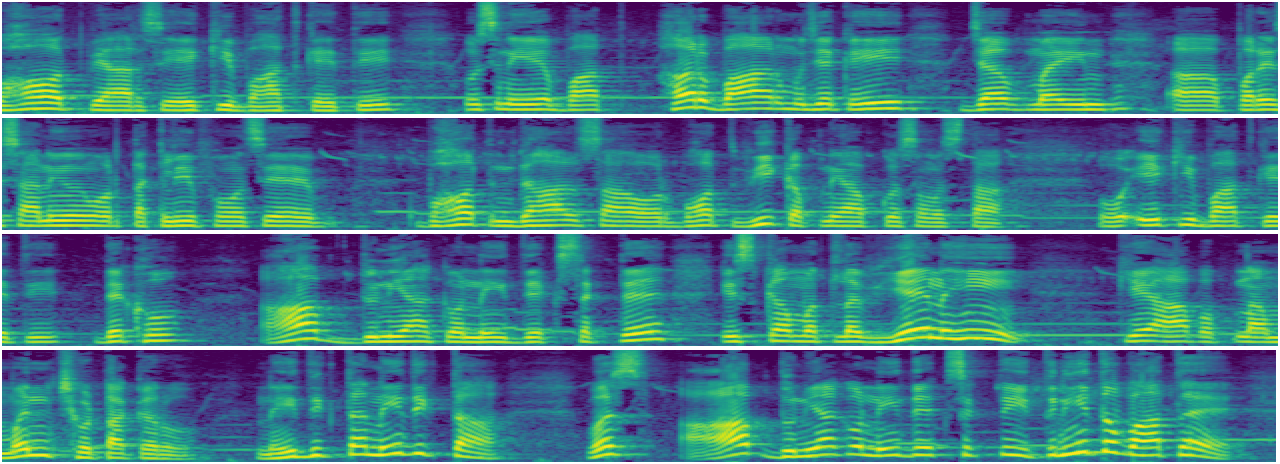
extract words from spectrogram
बहुत प्यार से एक ही बात कहती। उसने ये बात हर बार मुझे कही, जब मैं इन परेशानियों और तकलीफ़ों से बहुत निडाल सा और बहुत वीक अपने आप को समझता। वो एक ही बात कहती, देखो, आप दुनिया को नहीं देख सकते। इसका मतलब ये नहीं कि आप अपना मन छोटा करो। नहीं दिखता नहीं दिखता। बस आप दुनिया को नहीं देख सकते, इतनी तो बात है।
